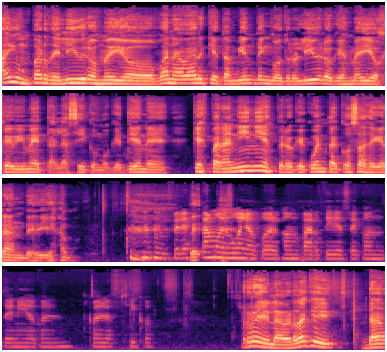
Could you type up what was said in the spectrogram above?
Hay un par de libros medio, van a ver que también tengo otro libro que es medio heavy metal, así como que tiene, que es para niñes, pero que cuenta cosas de grandes, digamos. pero está muy bueno poder compartir ese contenido con, con los chicos. Re, la verdad que da,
